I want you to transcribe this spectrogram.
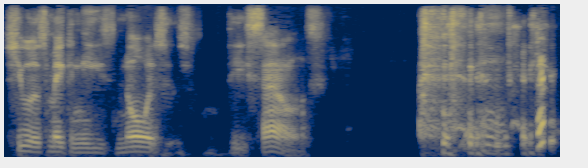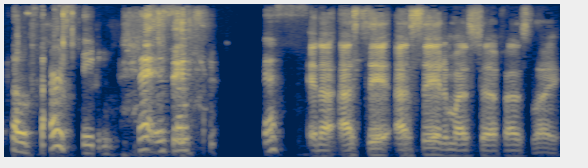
she was making these noises, these sounds. that's so thirsty. That is so that's and I, I, said I said to myself, I was like,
